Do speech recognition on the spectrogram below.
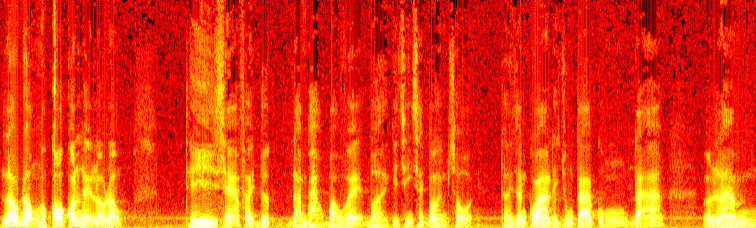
lao động mà có quan hệ lao động thì sẽ phải được đảm bảo bảo vệ bởi cái chính sách bảo hiểm xã hội. Thời gian qua thì chúng ta cũng đã làm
